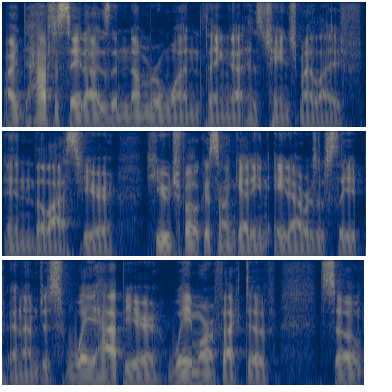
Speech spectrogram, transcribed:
I'd have to say that is the number one thing that has changed my life in the last year. Huge focus on getting eight hours of sleep, and I'm just way happier, way more effective. So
